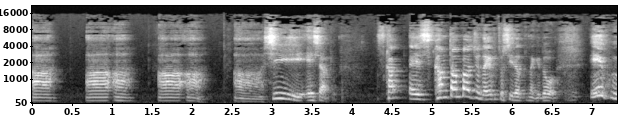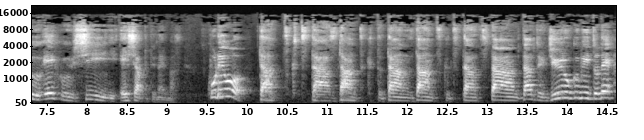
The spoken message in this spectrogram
あ、あ、あ、あ、あ、あ、C、A シャープ。かえー、簡単バージョンでは F と C だったんだけど、F、F、C、A シャープってなります。これを、ダンツクツダンスダンツクツダンスダンツクツダンスダンダンという16ビートで、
